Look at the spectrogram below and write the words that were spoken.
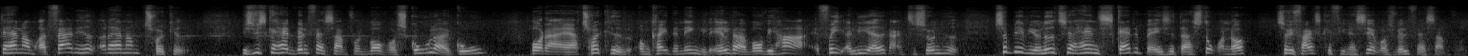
Det handler om retfærdighed, og det handler om tryghed. Hvis vi skal have et velfærdssamfund, hvor vores skoler er gode, hvor der er tryghed omkring den enkelte ældre, hvor vi har fri og lige adgang til sundhed, så bliver vi jo nødt til at have en skattebase, der er stor nok, så vi faktisk kan finansiere vores velfærdssamfund.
